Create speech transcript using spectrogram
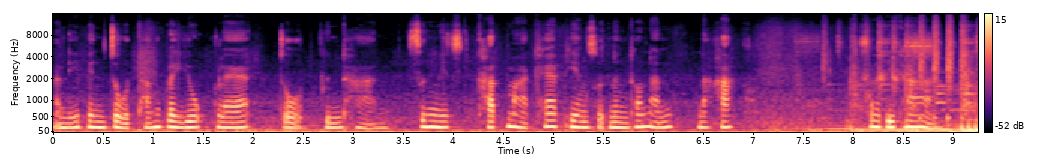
อันนี้เป็นโจทย์ทั้งประยุกต์และโจทย์พื้นฐาน ซึ่งมิสคัดมาแค่เพียงส่วนหนึ่งเท่านั้นนะคะ สวัสดีค่ะ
